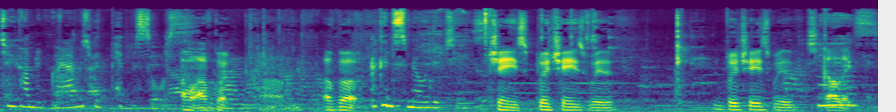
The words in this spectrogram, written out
200 grams with pepper sauce. Oh, I've got, um, I've got I can smell your cheese. cheese, blue cheese with, blue cheese with garlic. Cheers.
